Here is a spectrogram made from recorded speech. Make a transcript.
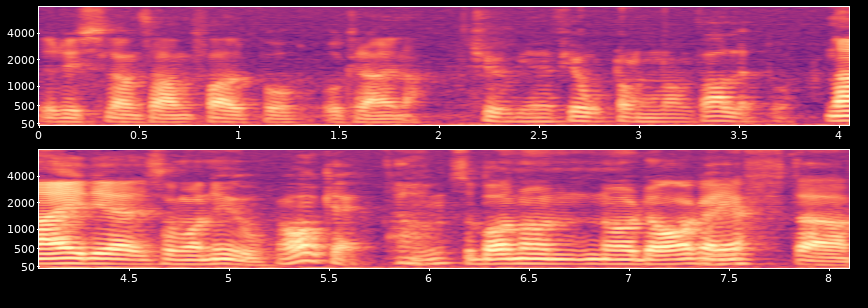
Rysslands anfall på Ukraina. 2014 anfallet då. Nej, det som var nu. Ja okej. Mm. Så bara någon, några dagar efter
